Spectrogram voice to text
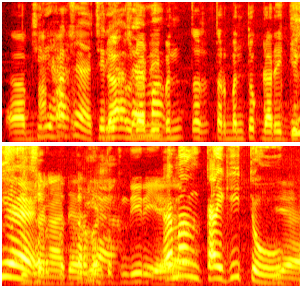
Eh, Ciri apa khasnya, ciri udah, khasnya udah emang- diben- ter- terbentuk dari gigs Iya. gigs yang ada. Terbentuk sendiri ya. Emang kayak gitu. Iya.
